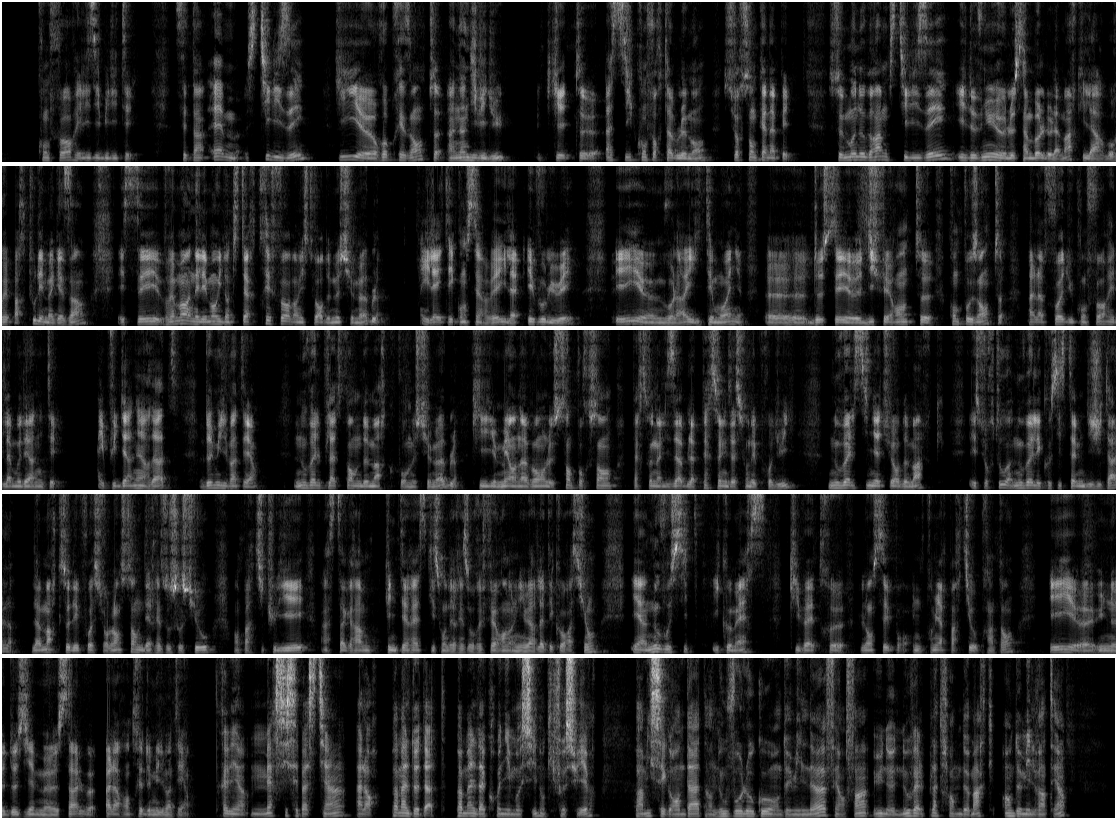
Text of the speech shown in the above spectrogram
confort et lisibilité. C'est un M stylisé qui euh, représente un individu qui est euh, assis confortablement sur son canapé. Ce monogramme stylisé est devenu euh, le symbole de la marque, il est arboré par tous les magasins et c'est vraiment un élément identitaire très fort dans l'histoire de Monsieur Meuble. Il a été conservé, il a évolué et voilà, il témoigne de ces différentes composantes à la fois du confort et de la modernité. Et puis dernière date, 2021 nouvelle plateforme de marque pour Monsieur Meuble qui met en avant le 100% personnalisable, la personnalisation des produits, nouvelle signature de marque et surtout un nouvel écosystème digital. La marque se déploie sur l'ensemble des réseaux sociaux, en particulier Instagram, Pinterest, qui sont des réseaux référents dans l'univers de la décoration, et un nouveau site e-commerce qui va être euh, lancé pour une première partie au printemps et euh, une deuxième salve à la rentrée 2021. Très bien, merci Sébastien. Alors, pas mal de dates, pas mal d'acronymes aussi, donc il faut suivre. Parmi ces grandes dates, un nouveau logo en 2009 et enfin une nouvelle plateforme de marque en 2021.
